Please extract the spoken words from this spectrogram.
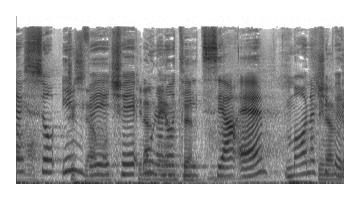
Adesso Ci siamo, invece una finalmente. notizia è Monaci per Finalmente.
